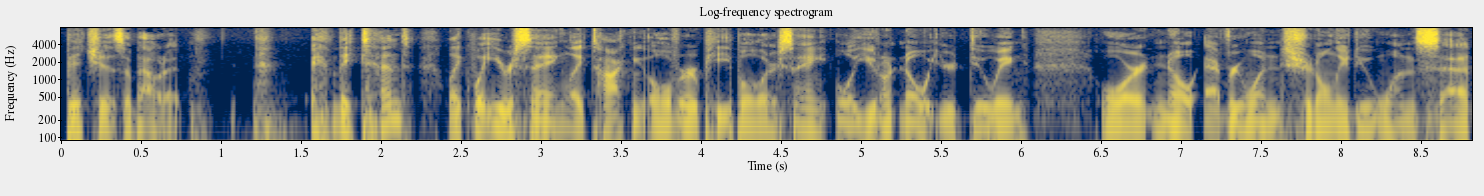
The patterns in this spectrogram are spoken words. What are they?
bitches about it. and they tend, like what you were saying, like talking over people or saying, well, you don't know what you're doing, or no, everyone should only do one set.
